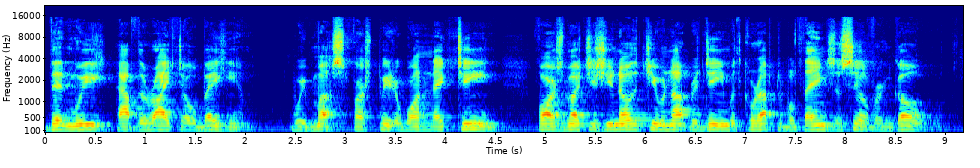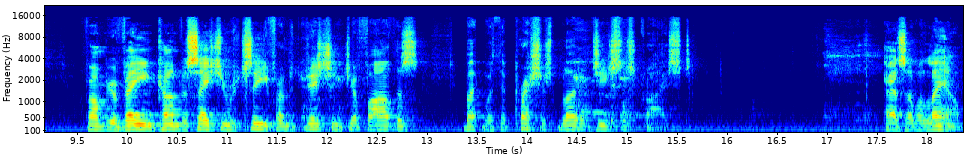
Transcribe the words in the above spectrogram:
Then we have the right to obey Him. We must. 1 Peter 1 and 18. For as much as you know that you were not redeemed with corruptible things as silver and gold, from your vain conversation received from the tradition of your fathers, but with the precious blood of Jesus Christ, as of a lamb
